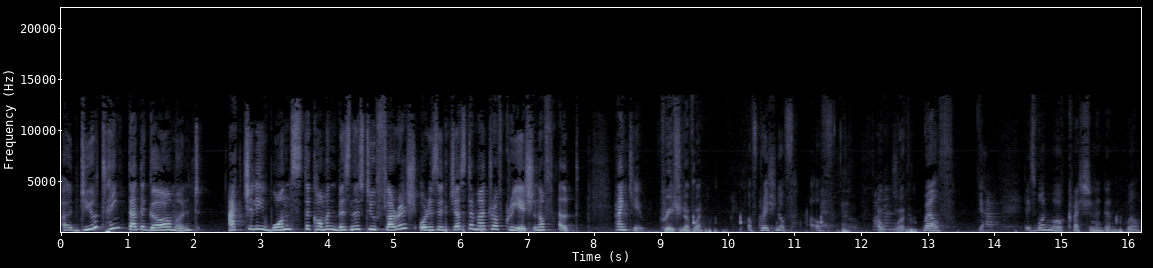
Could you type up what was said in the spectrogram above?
Uh, do you think that the government actually wants the common business to flourish, or is it just a matter of creation of wealth? Thank you. Creation of what? Of creation of, of Oh, what? wealth. Yeah. There's one more question, and then we'll.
